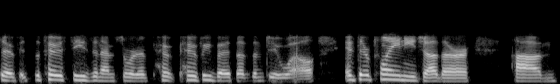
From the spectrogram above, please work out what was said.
so if it's the postseason, I'm sort of ho- hoping both of them do well. If they're playing each other, um,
